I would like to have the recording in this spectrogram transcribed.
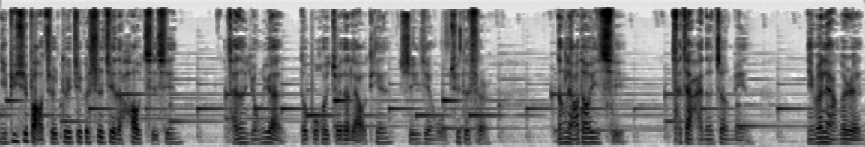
你必须保持对这个世界的好奇心，才能永远都不会觉得聊天是一件无趣的事儿。能聊到一起，恰恰还能证明你们两个人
